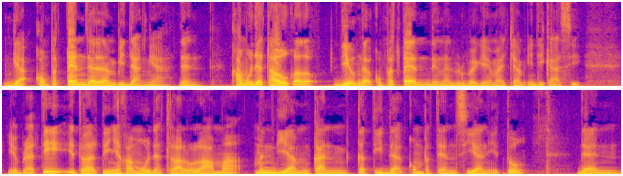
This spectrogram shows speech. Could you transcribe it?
nggak uh, kompeten dalam bidangnya. Dan kamu udah tahu kalau dia nggak kompeten dengan berbagai macam indikasi. Ya berarti itu artinya kamu udah terlalu lama mendiamkan ketidakkompetensian itu. Dan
